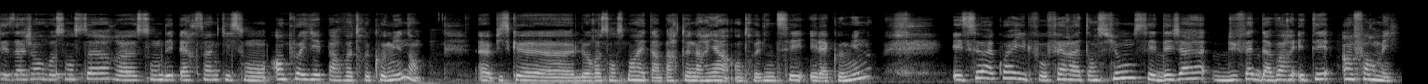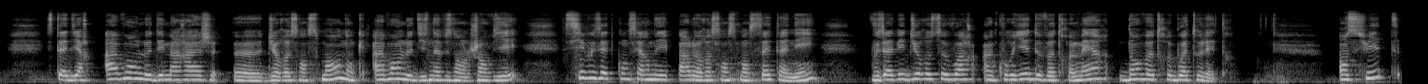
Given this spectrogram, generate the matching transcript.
Les agents recenseurs euh, sont des personnes qui sont employées par votre commune, euh, puisque euh, le recensement est un partenariat entre l'INSEE et la commune. Et ce à quoi il faut faire attention, c'est déjà du fait d'avoir été informé. C'est-à-dire avant le démarrage du recensement, donc avant le 19 janvier, si vous êtes concerné par le recensement cette année, vous avez dû recevoir un courrier de votre maire dans votre boîte aux lettres. Ensuite,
